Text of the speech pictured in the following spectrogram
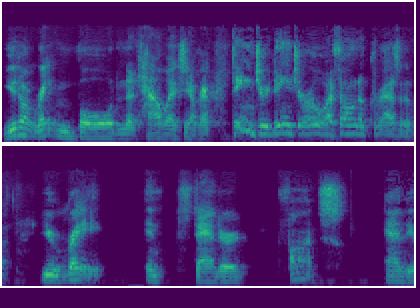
You don't write in bold and italics, you know, danger, danger, oh, I found a crevasse. You write in standard fonts. And the,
